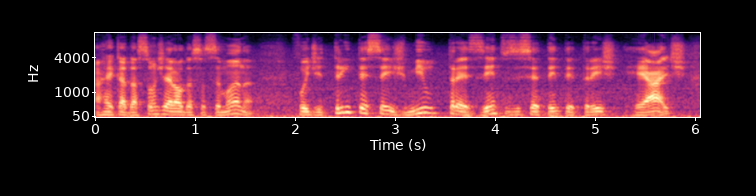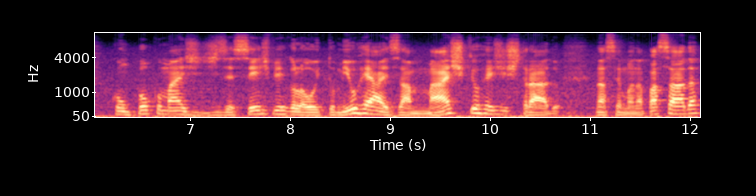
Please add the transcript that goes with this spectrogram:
A arrecadação geral dessa semana foi de R$ 36.373, com pouco mais de 16,8 mil reais a mais que o registrado na semana passada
